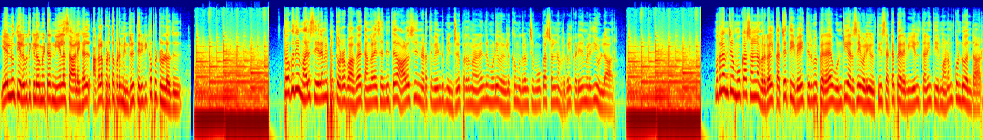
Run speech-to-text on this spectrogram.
எழுநூற்றி எழுபது கிலோமீட்டர் நீள சாலைகள் அகலப்படுத்தப்படும் என்று தெரிவிக்கப்பட்டுள்ளது. தொகுதி மறுசீரமைப்பு தொடர்பாக தங்களை சந்தித்து ஆலோசனை நடத்த வேண்டும் என்று பிரதமர் நரேந்திர மோடி அவர்களுக்கு முதலமைச்சர் மு ஸ்டாலின் அவர்கள் கடிதம் எழுதியுள்ளார். முதலமைச்சர் மு ஸ்டாலின் அவர்கள் கச்சத்தீவை திரும்பப் பெற ஒன்றிய அரசை வலியுறுத்தி சட்டப்பேரவையில் தனி தீர்மானம் கொண்டு வந்தார்.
